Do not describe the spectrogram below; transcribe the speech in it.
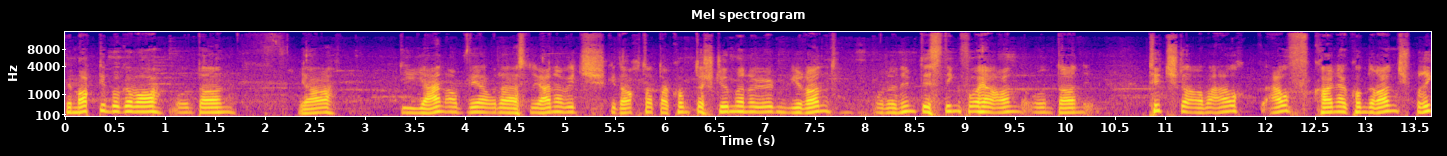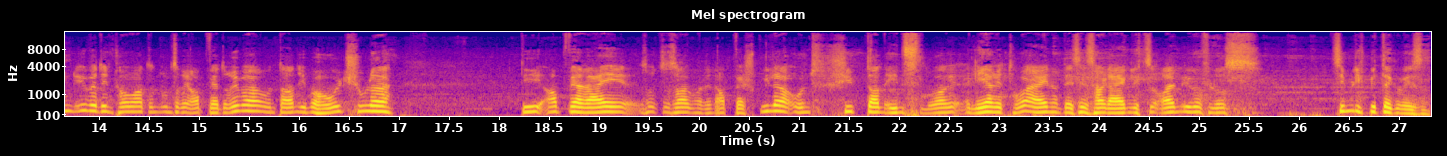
der Magdeburger war. Und dann, ja, die Jan-Abwehr oder Stojanovic gedacht hat, da kommt der Stürmer noch irgendwie ran oder nimmt das Ding vorher an und dann titscht er aber auch auf, keiner kommt ran, springt über den Torwart und unsere Abwehr drüber und dann überholt Schuler die Abwehrreihe sozusagen oder den Abwehrspieler und schiebt dann ins leere Tor ein und das ist halt eigentlich zu allem Überfluss ziemlich bitter gewesen.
